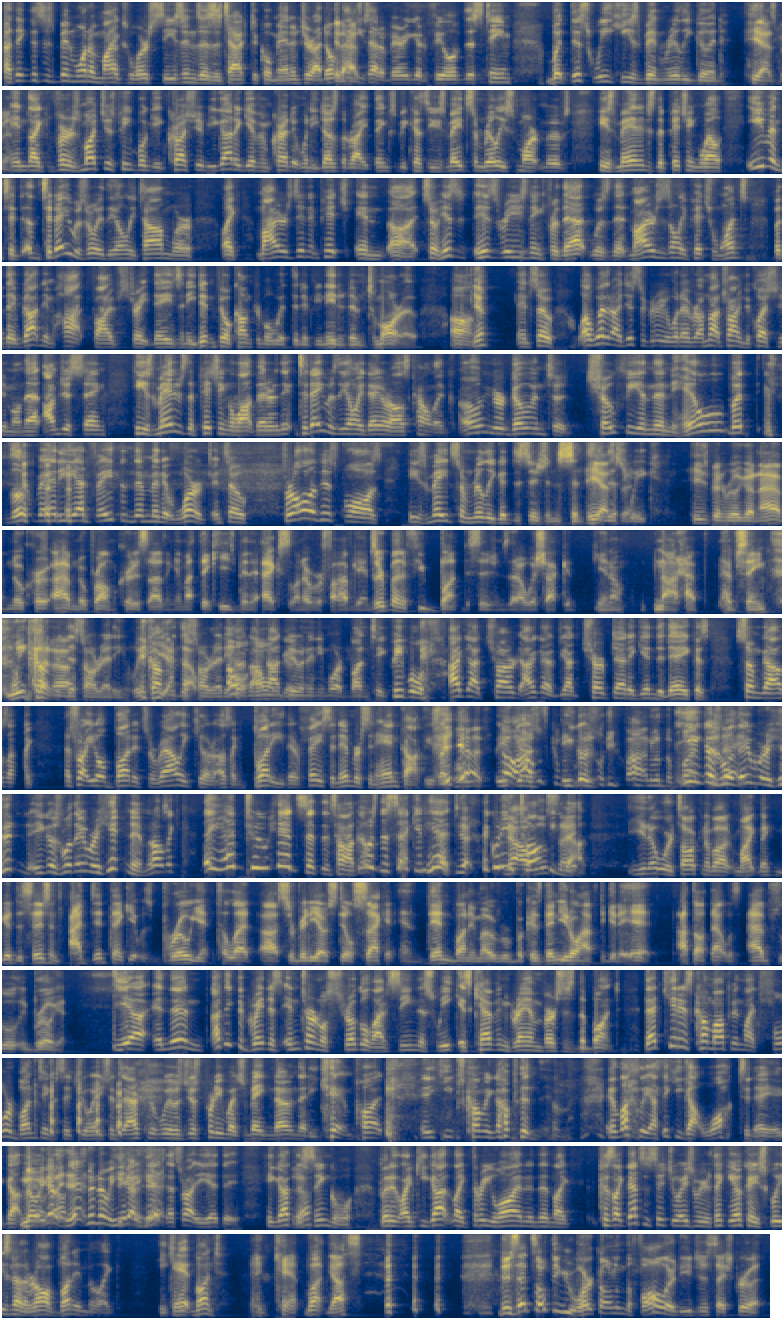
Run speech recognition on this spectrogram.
I think this has been one of Mike's worst seasons as a tactical manager. I don't it think he's been. had a very good feel of this team, but this week he's been really good. He has been. And like for as much as people get crush him, you got to give him credit when he does the right things because he's made some really smart moves. He's managed the pitching well. Even to, today was really the only time where like Myers didn't pitch, and uh, so his his reasoning for that was that Myers has only pitched once, but they've gotten him hot five straight days, and he didn't feel comfortable with it if you needed him tomorrow. Um, yeah. And so, well, whether I disagree or whatever, I'm not trying to question him on that. I'm just saying he's managed the pitching a lot better. And the, today was the only day where I was kind of like, "Oh, you're going to Cioffi and then Hill," but look, man, he had faith in them and it worked. And so, for all of his flaws, he's made some really good decisions since this been. week he's been really good, and I have no I have no problem criticizing him. I think he's been excellent over five games. There've been a few bunt decisions that I wish I could, you know, not have have seen. We covered uh, this already. We covered yeah, this already. Oh, I'm, I'm not doing any more bunting. People, I got charged. I got got chirped at again today because some guy was like, that's right, you don't bunt. It's a rally killer. I was like, buddy, they're facing Emerson Hancock. He's like, yeah, he no, I goes, was he completely goes, fine with the. he bunt goes, well, they were hitting. He goes, well, they were hitting him, and I was like, they had two hits at the time. That was the second hit. Yeah. Like, what are you Now, I will talking say- about? You know, we're talking about Mike making good decisions. I did think it was brilliant to let uh, Servideo steal second and then bunt him over because then you don't have to get a hit. I thought that was absolutely brilliant. Yeah, and then I think the greatest internal struggle I've seen this week is Kevin Graham versus the bunt. That kid has come up in like four bunting situations after it was just pretty much made known that he can't bunt, and he keeps coming up in them. And luckily, I think he got walked today. It got No, he got a hit. No, no, he, He hit got a hit. hit. That's right. He hit the he got the single, but it, like he got like three one, and then like because like that's a situation where you're thinking, okay, squeeze another off, bunt him, but like he can't bunt. He can't bunt, guys. Is that something you work on in the fall, or do you just say screw it?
